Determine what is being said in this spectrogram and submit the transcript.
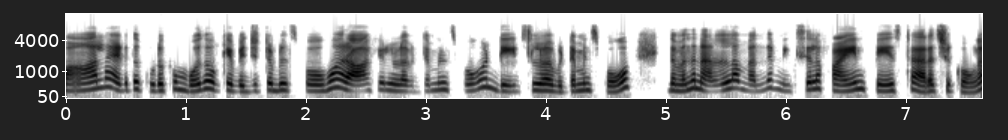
பாலை எடுத்து கொடுக்கும்போது ஓகே வெஜிடபிள்ஸ் போகும் ராகியில் உள்ள விட்டமின்ஸ் போகும் டேட்ஸில் உள்ள விட்டமின்ஸ் போகும். இதை வந்து நல்லா வந்து மிக்சியில் ஃபைன் பேஸ்ட்டு அரைச்சிக்கோங்க.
